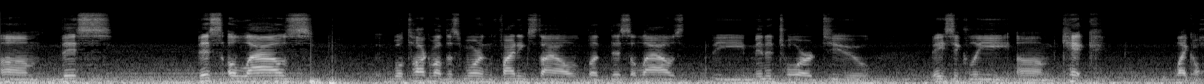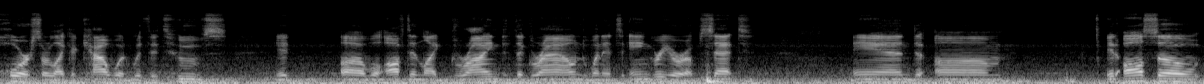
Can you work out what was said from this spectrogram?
um, this, this allows we'll talk about this more in the fighting style, but this allows the Minotaur to basically um, kick like a horse or like a cow would with its hooves. It uh, will often like grind the ground when it's angry or upset. And um, it also,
